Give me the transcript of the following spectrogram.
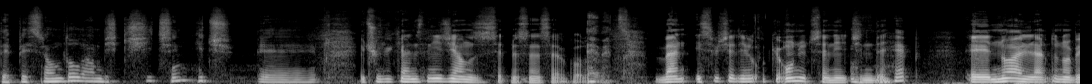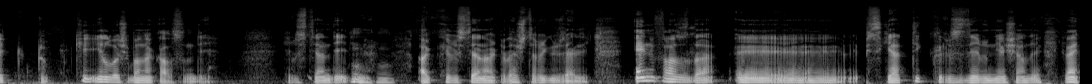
depresyonda olan bir kişi için hiç e, e çünkü kendisini iyice yalnız hissetmesine sebep olur. Evet. Ben İsviçre'de 13 sene içinde hep e, Noel'lerde nöbet tuttum ki yılbaşı bana kalsın diye. Hristiyan değilim ya. Hristiyan arkadaşları güzellik. En fazla e, psikiyatrik krizlerin yaşandığı yani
